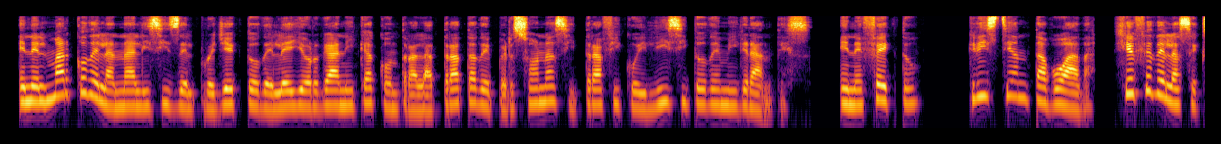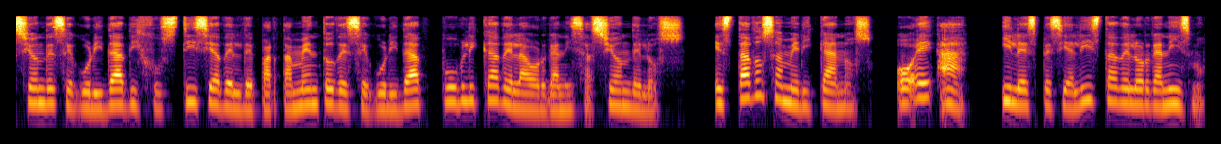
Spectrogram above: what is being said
en el marco del análisis del proyecto de ley orgánica contra la trata de personas y tráfico ilícito de migrantes. En efecto, Cristian Taboada, jefe de la sección de Seguridad y Justicia del Departamento de Seguridad Pública de la Organización de los Estados Americanos, OEA, y la especialista del organismo,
